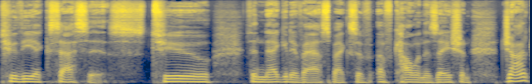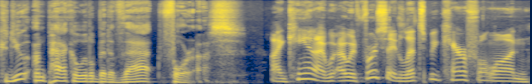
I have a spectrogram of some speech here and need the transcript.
to the excesses, to the negative aspects of, of colonization. John, could you unpack a little bit of that for us? I can. I, w- I would first say let's be careful on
